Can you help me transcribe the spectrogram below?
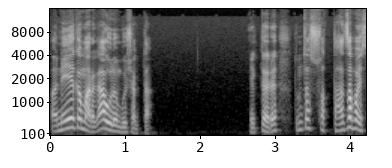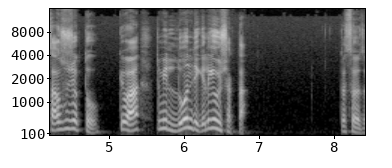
अनेक मार्ग अवलंबू शकता. एकतर तुमचा स्वतःचा पैसा असू शकतो किंवा तुम्ही लोन देखील घेऊ शकता. तसंच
